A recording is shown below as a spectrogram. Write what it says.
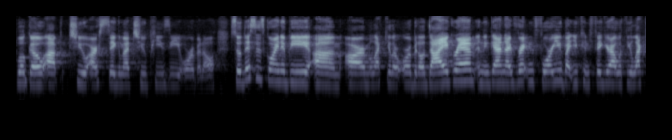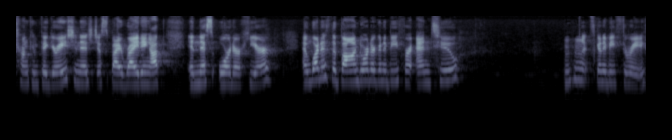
will go up to our sigma 2pz orbital. So this is going to be um, our molecular orbital diagram. And again, I've written for you, but you can figure out what the electron configuration is just by writing up in this order here. And what is the bond order going to be for N2? Mm -hmm, it's going to be 3.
